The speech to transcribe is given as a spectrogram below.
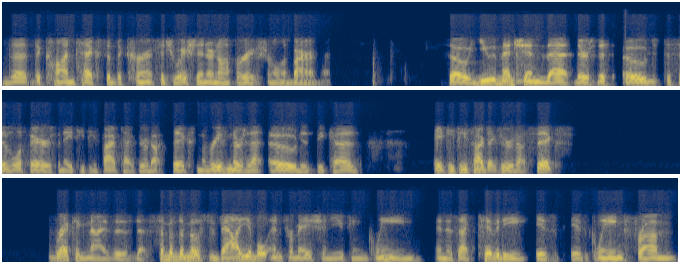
the, the context of the current situation in an operational environment. So you mentioned that there's this ode to civil affairs in ATP 5.0.6. And the reason there's that ode is because ATP 5.0.6 recognizes that some of the most valuable information you can glean in this activity is, is gleaned from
